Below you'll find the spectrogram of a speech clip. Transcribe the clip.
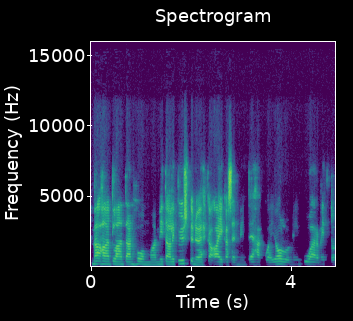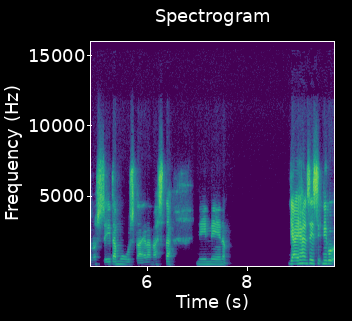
mä handlaan tämän homman, mitä oli pystynyt ehkä aikaisemmin tehdä, kun ei ollut niin kuormittunut siitä muusta elämästä. Niin, niin, ja eihän siis, niin kuin,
